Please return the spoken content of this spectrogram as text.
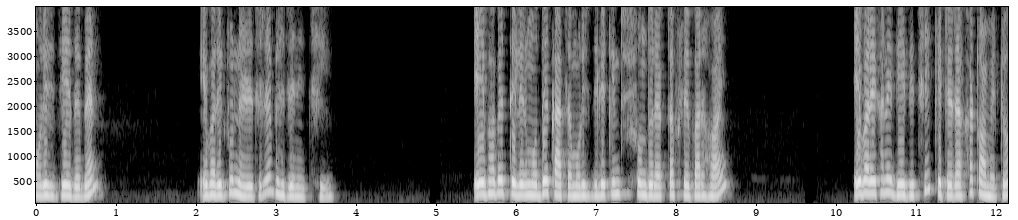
মরিচ দিয়ে দেবেন। এবার একটু নেড়ে চেড়ে ভেজে নিচ্ছি। এইভাবে তেলের মধ্যে কাঁচা মরিচ দিলে কিন্তু সুন্দর একটা ফ্লেভার হয়। এবার এখানে দিয়ে দিচ্ছি কেটে রাখা টমেটো।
